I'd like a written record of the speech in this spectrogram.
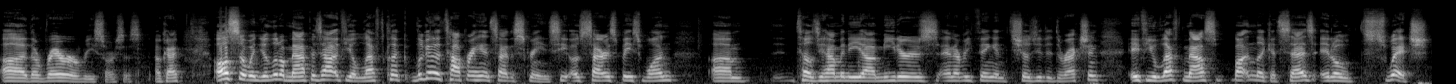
uh, the rarer resources, okay? Also, when your little map is out, if you left-click, look at the top right-hand side of the screen. See Osiris Base 1? Um, tells you how many uh, meters and everything and shows you the direction. If you left mouse button like it says, it'll switch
